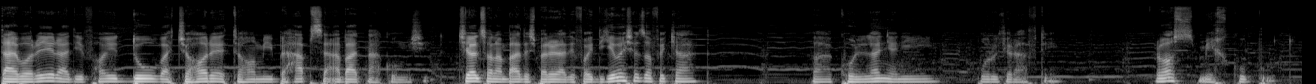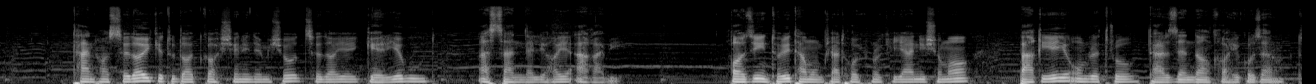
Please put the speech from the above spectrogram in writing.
درباره ردیف های دو و چهار اتهامی به حبس ابد محکوم میشید. چهل سالم بعدش برای ردیف های دیگه بهش اضافه کرد و کلا یعنی برو که رفتیم. راست میخکوب بود. تنها صدایی که تو دادگاه شنیده می‌شد صدای گریه بود از سندلی های عقبی. قاضی اینطوری تموم کرد حکم رو که یعنی شما بقیه عمرت رو در زندان خواهی گذراند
